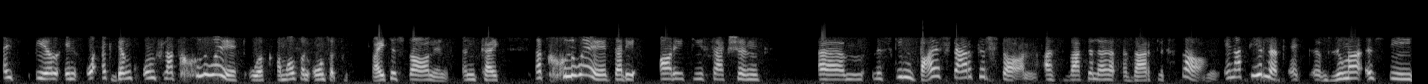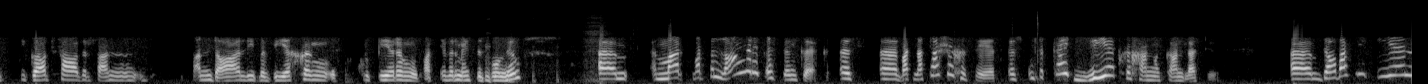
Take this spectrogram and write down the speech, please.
uitspeel en o, ek dink ons laat glo het ook almal van ons wat buite staan en inkyk dat glo het dat die RET faction ehm um, miskien baie sterker staan as wat hulle werklik staan. En natuurlik, ek Zuma is die die godfather van van daardie beweging of groepering of whatever mense dit wil noem. Ehm um, maar wat belangrik is dink ek is uh, wat Natasha gesê het is om te kyk wie het gegaan na Kandla toe. Ehm um, daar was nie een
